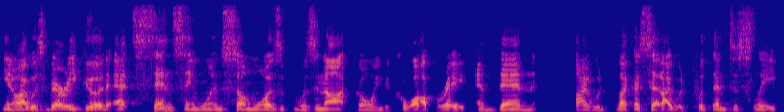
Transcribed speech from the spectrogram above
you know, I was very good at sensing when someone was was not going to cooperate, and then I would, like I said, I would put them to sleep.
